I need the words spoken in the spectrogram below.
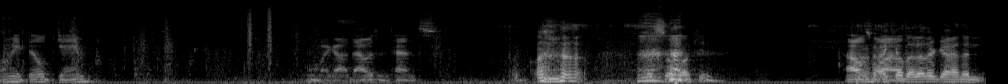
Let me build game. Oh my god, that was intense. I was so lucky. That was I killed that other guy, and then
